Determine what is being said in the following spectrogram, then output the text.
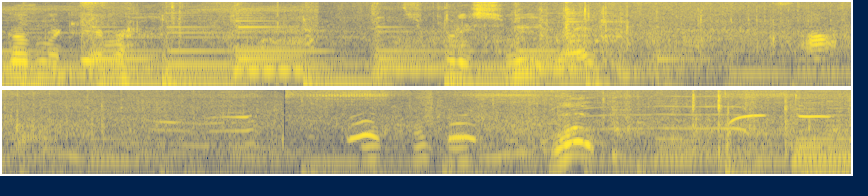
There goes my camera. It's pretty sweet, right? It's awesome. Whoa!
